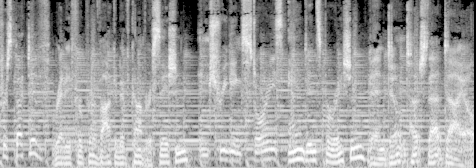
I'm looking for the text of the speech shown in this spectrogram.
perspective? Ready for provocative conversation, intriguing stories, and inspiration? Then don't touch that dial.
